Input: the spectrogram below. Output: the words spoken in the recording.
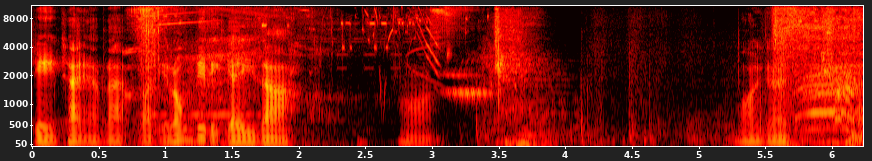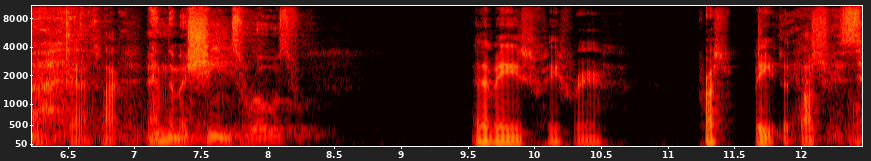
Take him that bloody long, did it, geezer? Alright. Am I going to get? And the machines rose. Enemies, P3. Press B to dodge. Ashes.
